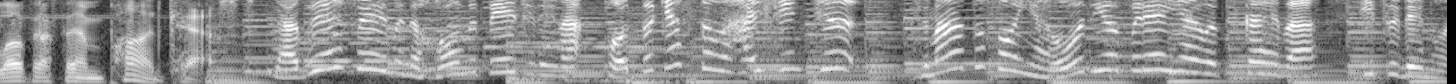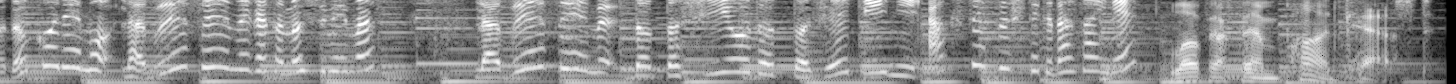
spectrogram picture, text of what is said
ラブ f m Podcast. ラブ f m のホームページではポッドキャストを配信中スマートフォンやオーディオプレイヤーを使えばいつでもどこでもラブ f m が楽しめますラブ FM.co.jp にアクセスしてくださいね Love FM Podcast.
